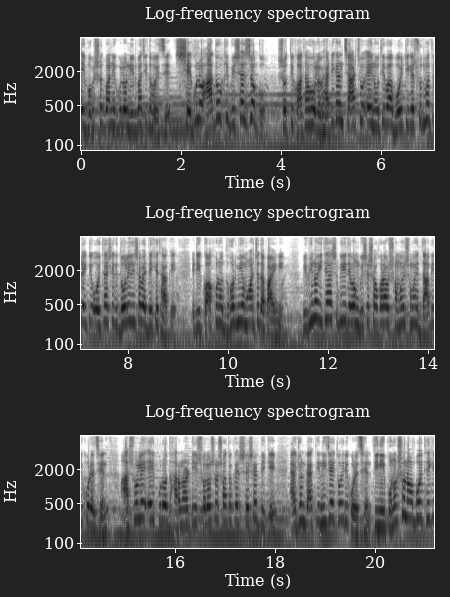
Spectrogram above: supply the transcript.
এই ভবিষ্যৎবাণীগুলো নির্বাচিত হয়েছে, সেগুলো আদৌ কি বিশ্বাসযোগ্য? সত্যি কথা হলো ভ্যাটিকান চার্চও এই নথি বা বইটিকে শুধুমাত্র একটি ঐতিহাসিক দলিল হিসাবে দেখে থাকে। এটি কখনো ধর্মীয় মর্যাদা পায়নি। বিভিন্ন ইতিহাসবিদ এবং বিশেষজ্ঞরাও সময়ে সময়ে দাবি করেছেন, আসলে এই পুরো ধারণাটি ষোলোশো শতকের শেষের দিকে একজন ব্যক্তি নিজেই তৈরি করেছেন। তিনি পনেরোশো নব্বই থেকে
